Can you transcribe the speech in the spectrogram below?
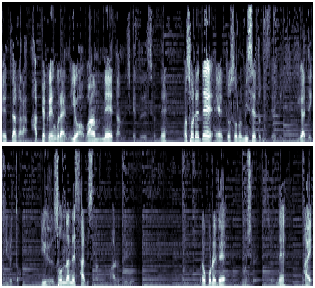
えっと、だから800円ぐらいの、要は1メーターのチケットですよね。まあ、それで、えっと、その店と店の行き来ができるという、そんなね、サービスなんかもあるということで、ね、これはこれで面白いですよね。はい。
